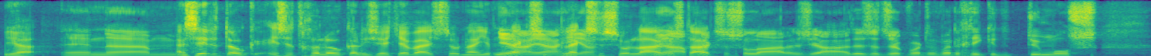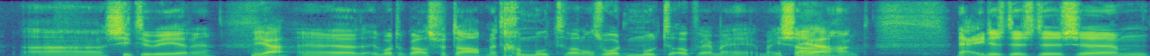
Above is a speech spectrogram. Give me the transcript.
Ja. En, um, en zit het ook, is het gelokaliseerd? Jij wijst zo naar je plexus, ja, ja, plexus solaris. Ja, plexus solaris, ja. Dus dat is ook waar de Grieken de tumos uh, situeren. Ja. Uh, het wordt ook wel eens vertaald met gemoed, waar ons woord moed ook weer mee, mee samenhangt. Ja. Nee, dus, dus, dus, um,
